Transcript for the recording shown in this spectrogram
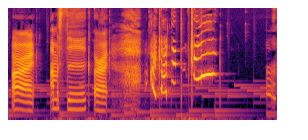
Alright, I'm a stick. Alright. I got the truck!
